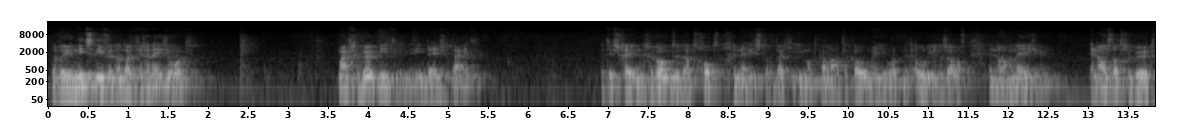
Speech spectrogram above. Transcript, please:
dan wil je niets liever dan dat je genezen wordt. Maar het gebeurt niet in, deze tijd. Het is geen gewoonte dat God geneest of dat je iemand kan laten komen en je wordt met olie gezalfd en dan genees je. En als dat gebeurt,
